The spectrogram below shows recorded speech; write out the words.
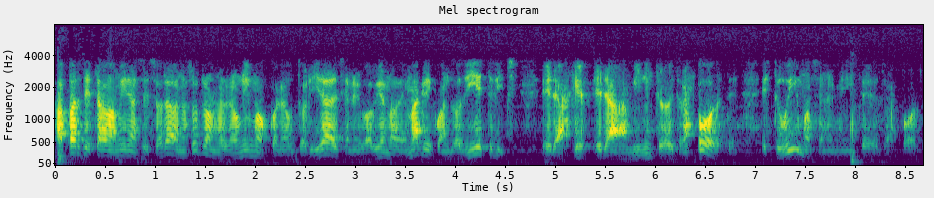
Aparte estaban bien asesorados. Nosotros nos reunimos con autoridades en el gobierno de Macri cuando Dietrich era, jefe, era ministro de Transporte. Estuvimos en el Ministerio de Transporte.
